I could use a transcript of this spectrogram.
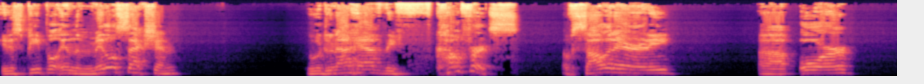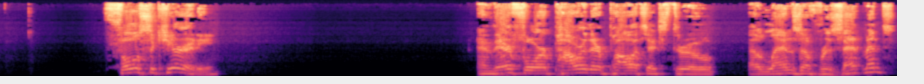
It is people in the middle section who do not have the comforts of solidarity uh, or full security, and therefore power their politics through a lens of resentment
